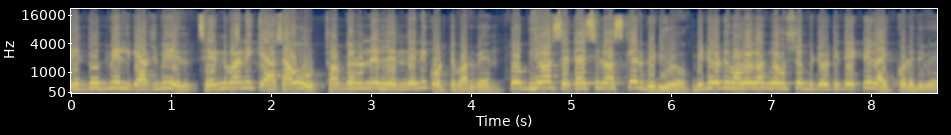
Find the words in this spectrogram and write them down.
বিদ্যুৎ bill, gas bill, send money, cash out, সব ধরনের লেনদেনই করতে পারবেন। তো ভিওর সেটাই ছিল আজকের ভিডিও। ভিডিওটি ভালো লাগলে অবশ্যই ভিডিওটিতে একটি লাইক করে দিবে।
